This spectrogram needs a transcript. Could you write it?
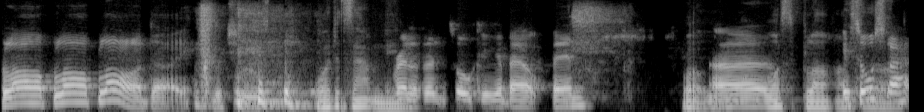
Blah Blah Blah Day, which is What does that mean? relevant talking about Ben. What, Uh, what's blah, blah, It's blah? also,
